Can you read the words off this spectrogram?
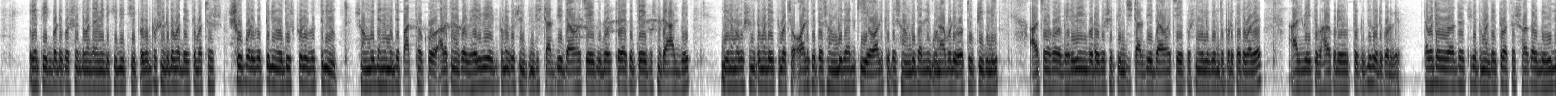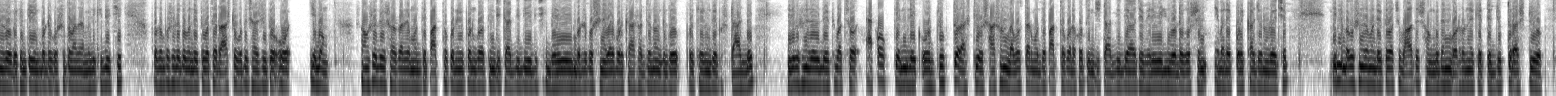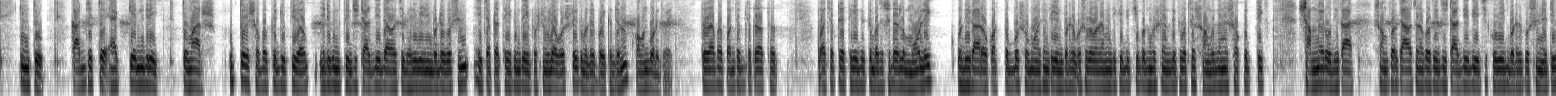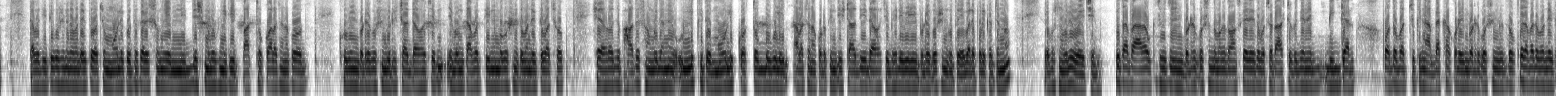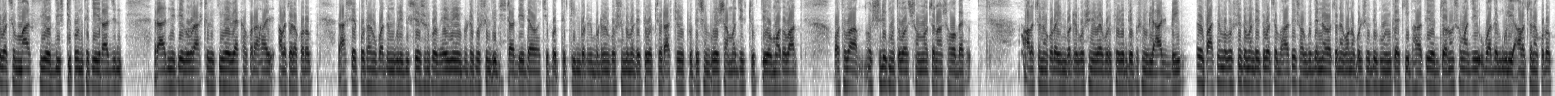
এখানে তিন ইম্পর্টেন্ট কোশ্চেন তোমাদের আমি দেখিয়ে দিচ্ছি। প্রথম প্রশ্নটি তোমরা দেখতে পাচ্ছ, সুপরিবর্তনীয় ও দুষ্পরিবর্তনীয় সংবিধানের মধ্যে পার্থক্য আলোচনা করে। ভেরি ভেরি ইম্পর্টেন্ট কোশ্চেন তিনটি স্টার দিয়ে দেওয়া হচ্ছে এই পরীক্ষায় কিন্তু এই প্রশ্নটি আসবে। দুই কোশ্চেন তোমরা দেখতে পাচ্ছ অলিখিত সংবিধান কি? অলিখিত সংবিধানের গুণাবলী ও ত্রুটিগুলি আলোচনা করো। ভেরি ভেরি ইম্পর্টেন্ট কোশ্চেন তিনটি স্টার দিয়ে দেওয়া হচ্ছে এই প্রশ্নগুলি কিন্তু পরীক্ষা তোমাদের আসবে, এতে ভালো করে উত্তর কিন্তু তৈরি করবে। তারপর থেকে তোমরা দেখতে পাচ্ছ সরকারের বিভিন্ন রূপ এখান থেকে ইম্পর্টেন্ট কোশ্চেন তোমাদের আমি দেখিয়ে দিচ্ছি। প্রথম প্রশ্নটি তোমরা দেখতে পাচ্ছ, রাষ্ট্রপতি শাসিত ও এবং সংসদীয় সরকারের মধ্যে পার্থক্য নিরূপণ করো। তিনটি চার দিয়ে দিয়ে দিচ্ছি, ভেরি ইম্পর্টেন্ট কোশ্চেন এবার পরীক্ষা আসার জন্য কিন্তু পরীক্ষা কিন্তু এই প্রশ্নটা আসবে। যদি দেখতে পাচ্ছ, একক কেন্দ্রিক ও যুক্তরাষ্ট্রীয় শাসন ব্যবস্থার মধ্যে পার্থক্য রাখো, তিনটি স্টার দিয়ে দেওয়া হয়েছে, ভেরি ভেরি ইম্পর্টেন্ট কোশ্চেন এবারে পরীক্ষার জন্য রয়েছে। তিন নম্বর কোশ্চেন আমরা দেখতে পাচ্ছ, ভারতের সংবিধান গঠনের ক্ষেত্রে যুক্তরাষ্ট্রীয় কিন্তু কার্যত এক কেন্দ্রিক, তোমার উত্তরের সপক্ষে যুক্তি দাও, এটা কিন্তু তিনটি স্টার দিয়ে দেওয়া হয়েছে, ভেরি ভেরি ইম্পর্টেন্ট কোশ্চেন এই চ্যাপ্টার থেকে কিন্তু এই প্রশ্নগুলো অবশ্যই তোমাদের পরীক্ষার জন্য কমন পড়ে যাবে। তো তারপর পঞ্চম চ্যাপ্টার অর্থাৎ পরের চ্যাপ্টার থেকে দেখতে পাচ্ছ, সেটা হলো মৌলিক অধিকার ও কর্তব্য সমূহ এখান থেকে ইম্পর্টেন্ট প্রশ্ন আমি দেখিয়ে দিচ্ছি। প্রথম প্রশ্ন দেখতে পাচ্ছ, সংবিধানের সকৃতিক সাম্যের অধিকার সম্পর্কে আলোচনা করতে তিনটি স্টার দিয়ে দিয়েছি, খুবই ইম্পর্টেন্ট কোশ্চেন এটি। তারপর দ্বিতীয় কোশ্চেন তোমরা দেখতে পাচ্ছ, মৌলিক অধিকারের সঙ্গে নির্দেশমূলক নীতির পার্থক্য আলোচনা করো, খুবই ইম্পর্টেন্ট কোশ্চেন দুটি স্টার দেওয়া হয়েছে। এবং তারপর তিন নম্বর কোশ্চেন তোমরা দেখতে পাচ্ছ, সেটা হলো যে ভারতের সংবিধানে উল্লিখিত মৌলিক কর্তব্যগুলি আলোচনা করো। তিনটি স্টার দিয়ে দেওয়া হচ্ছে ভেরি ভেরি ইম্পর্টেন্ট কোশ্চেন কিন্তু এবারে পরীক্ষার জন্য এই প্রশ্নগুলি রয়েছে। তো তারপর আরও কিছু কিছু ইম্পর্টেন্ট কোশ্চেন তোমাকে তোমার দেখতে পাচ্ছ রাষ্ট্রবিজ্ঞানের বিজ্ঞান পদবাচ্য কিনা, ব্যাখ্যা করে ইম্পর্টেন্ট কোশ্চেন তারপর তোমরা দেখতে পাচ্ছ মার্কসীয় দৃষ্টিকোণ থেকে রাজন- রাজনীতি এবং রাষ্ট্রকে কীভাবে ব্যাখ্যা করা হয়, আলোচনা করো। রাষ্ট্রের প্রধান উপাদানগুলি বিশ্লেষণ করে। ভেরি ইম্পর্টেন্ট কোশ্চেন স্টার দিয়ে দেওয়া হচ্ছে। প্রত্যেকটি ইম্পর্টেন্ট ইম্পর্টেন্ট কোশ্চেন তোমরা দেখতে পাচ্ছ। রাষ্ট্রের প্রতি সম্পর্কে সামাজিক চুক্তি ও মতবাদ অথবা ঐশ্বরিক মতবাদ সমালোচনা সহ আলোচনা করা ইম্পর্টেন্ট কোশ্চেন এবার পরীক্ষা কিন্তু এই প্রশ্নগুলি আসবেই। তবে পাঁচ নম্বর কোশ্চেন তোমরা দেখতে পাচ্ছ, ভারতীয় সংবিধানের রচনা গণপরিষদের ভূমিকা কি, ভারতীয় জনসমাজের উপাদানগুলি আলোচনা করো।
